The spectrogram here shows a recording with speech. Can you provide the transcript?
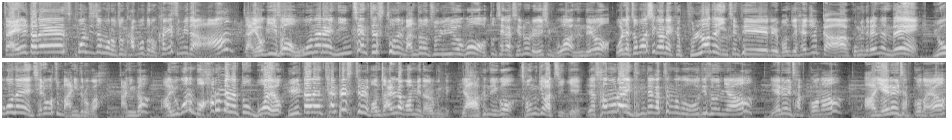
자 일단은 스폰지점으로 좀 가보도록 하겠습니다 자 여기서 오늘은 인챈트 스톤을 만들어 주려고 또 제가 재료를 열심히 모아왔는데요 원래 저번 시간에 그 블러드 인챈트를 먼저 해줄까 고민을 했는데 요거는 재료가 좀 많이 들어가 아닌가? 아 요거는 뭐 하루면은 또 뭐예요? 일단은 템페스트를 먼저 하려고 합니다 여러분들 야 근데 이거 전기 맞지 이게 야 사무라이 붕대 같은 거가 어디서 오냐? 얘를 잡거나 아 얘를 잡거나야?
